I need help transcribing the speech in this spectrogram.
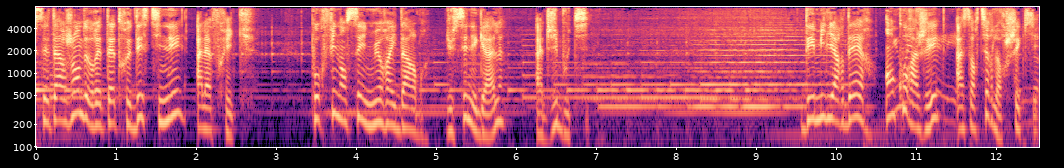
Cet argent devrait être destiné à l'Afrique pour financer une muraille d'arbres du Sénégal à Djibouti. Des milliardaires encouragés à sortir leur chéquier.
